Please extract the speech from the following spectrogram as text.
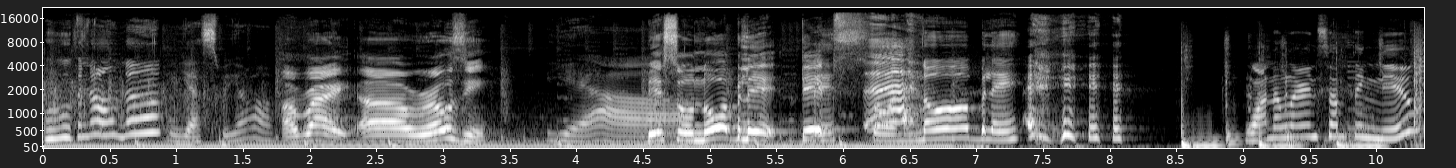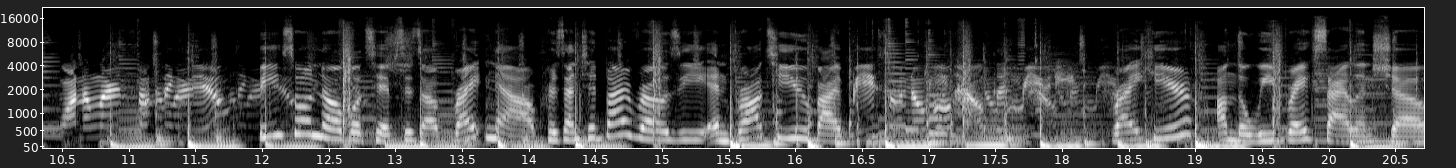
Moving on up. Yes, we are. All right, uh, Rosie. Yeah. Beso noble. This. Beso noble. Want to learn something new? Want to learn something new? Be Noble Tips is up right now, presented by Rosie and brought to you by Be Noble Health and Beauty. Right here on the We Break Silence show.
